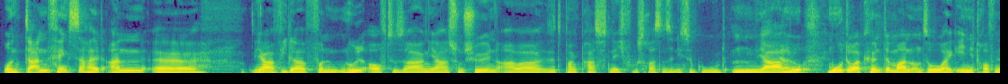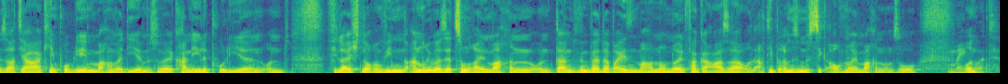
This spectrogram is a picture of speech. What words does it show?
Und dann fängst du halt an, äh, ja, wieder von null auf zu sagen, ja, ist schon schön, aber Sitzbank passt nicht, Fußrasten sind nicht so gut. Hm, ja, Mo Motor könnte man und so. Hab ich ihn getroffen gesagt, ja, kein Problem, machen wir dir, müssen wir Kanäle polieren und vielleicht noch irgendwie eine andere Übersetzung reinmachen und dann, wenn wir dabei sind, machen wir noch einen neuen Vergaser und ach, die Bremsen müsste ich auch neu machen und so. Mein und Gott.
